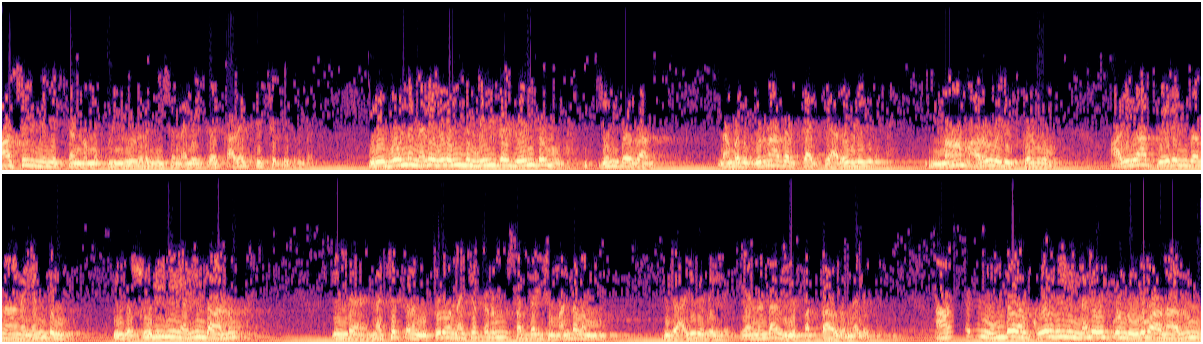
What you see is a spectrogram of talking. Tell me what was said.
ஆசை நிமித்தம் நமக்குள் இருளடங்கிய நிலைக்கு அழைத்து செல்லுகின்றன இது போன்ற நிலைகளிலிருந்து நீண்ட வேண்டும் என்பதுதான் நமது குருநாதர் காட்சி அறுவழியும் நாம் அறுவழி செல்வோம். அதிகா பேரின்பனான என்றும் இந்த சூரியனை அறிந்தாலும் இந்த நட்சத்திரம் துருவ நட்சத்திரமும் சப்தரிஷி மண்டலமும் இது அழிவதில்லை ஏனென்றால் இது பத்தாவது நிலை. ஆகவே ஒன்பதாம் கோள்களின் நிலையை கொண்டு உருவானாலும்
